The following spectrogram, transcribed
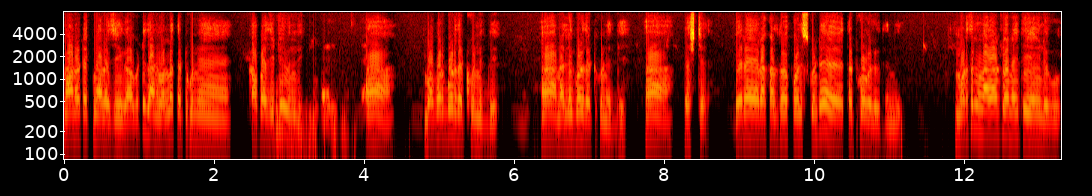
నానో టెక్నాలజీ కాబట్టి దానివల్ల తట్టుకునే కెపాసిటీ ఉంది. బొబ్బర్ కూడా తట్టుకునిద్ది. నల్లి కూడా తట్టుకునిద్ది. బెస్ట్ వేరే రకాలతో పోల్చుకుంటే తట్టుకోగలుగుతుంది. ముడతలు నా దాంట్లోనైతే ఏం లేవు.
